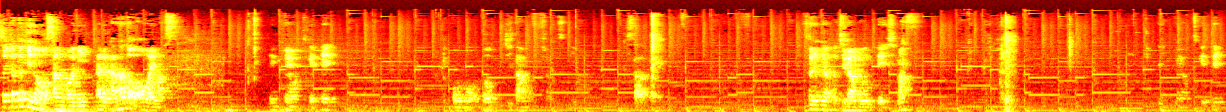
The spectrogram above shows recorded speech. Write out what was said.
そういった時の参考になるかなと思います。電源をつけて、エコモード、時短オプション付き、スタート。それではこちらも運転します。電源をつけて、エ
